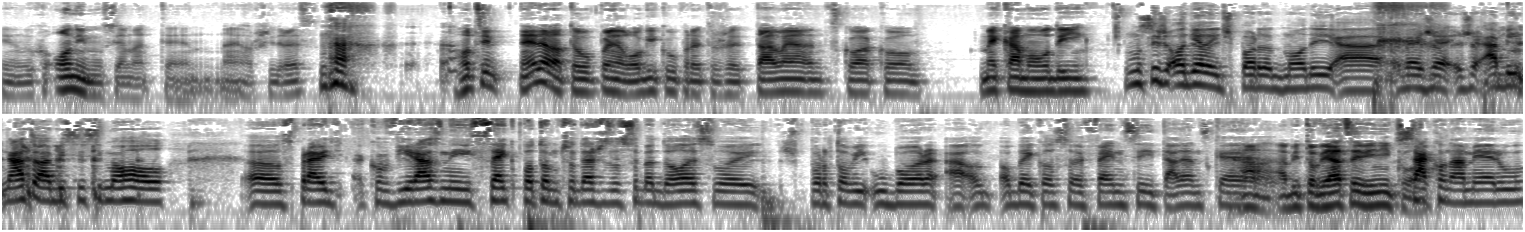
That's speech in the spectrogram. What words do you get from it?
jednoducho oni musia mať ten najhorší dres. Hoci nedáva to úplne logiku, pretože Taliansko ako meka módy, Musíš oddeliť šport od mody a vieš, že, že aby, na to, aby si si mohol uh, spraviť ako výrazný sek po tom, čo dáš zo seba dole svoj športový úbor a ob- obliekol svoje fancy talianské á, aby to viacej vyniklo. sako na mieru,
